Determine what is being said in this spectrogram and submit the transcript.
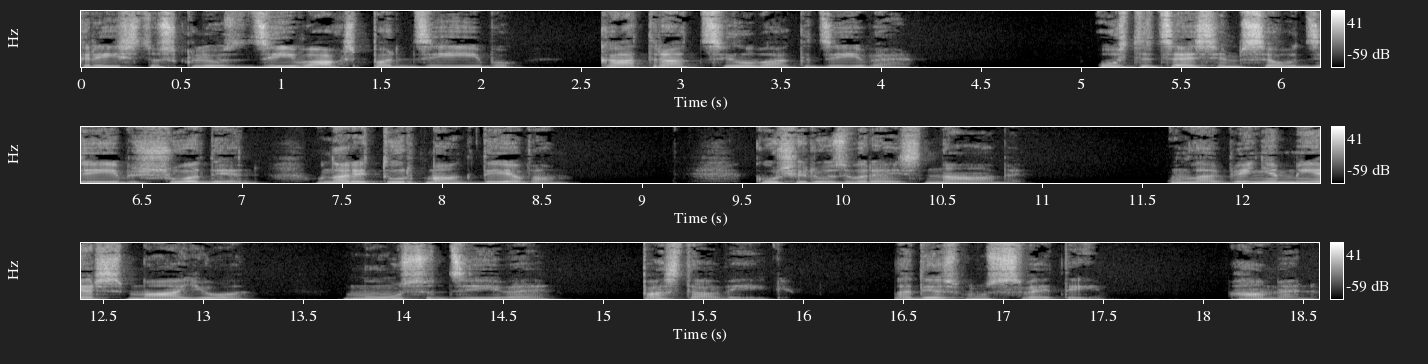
Kristus kļūst dzīvāks par dzīvu katrā cilvēka dzīvē. Uzticēsim savu dzīvi šodien un arī turpmāk Dievam, kurš ir uzvarējis nāvi, un lai viņa miers mājo mūsu dzīvē pastāvīgi. Lai Dievs mūs svētī. Āmen!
